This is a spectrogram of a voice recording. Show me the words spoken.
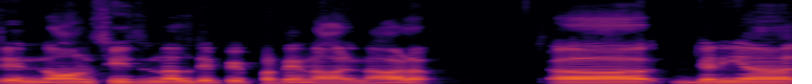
ਤੇ ਨਾਨ ਸੀਜ਼ਨਲ ਦੇ ਪੇਪਰ ਦੇ ਨਾਲ ਨਾਲ ਜਿਹੜੀਆਂ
